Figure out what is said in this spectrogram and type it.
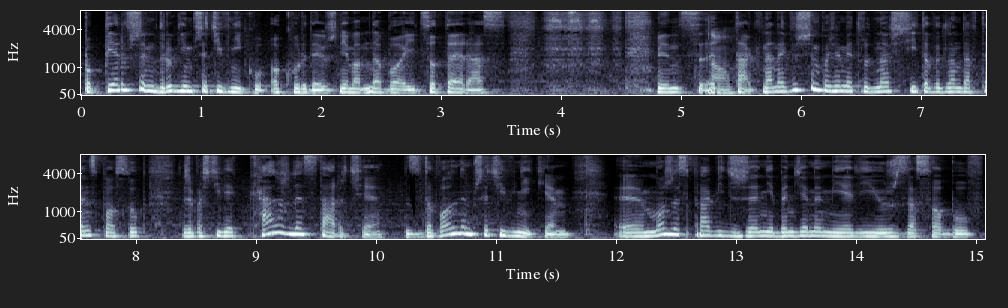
Po pierwszym, drugim przeciwniku, o kurde, już nie mam naboi, co teraz? Więc e, no. tak, na najwyższym poziomie trudności to wygląda w ten sposób, że właściwie każde starcie z dowolnym przeciwnikiem y, może sprawić, że nie będziemy mieli już zasobów,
